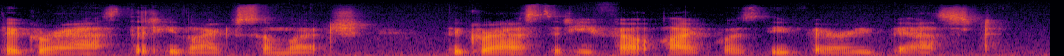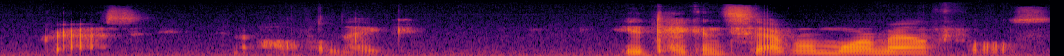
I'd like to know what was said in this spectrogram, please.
the grass that he liked so much, the grass that he felt like was the very best grass in all the lake. He had taken several more mouthfuls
